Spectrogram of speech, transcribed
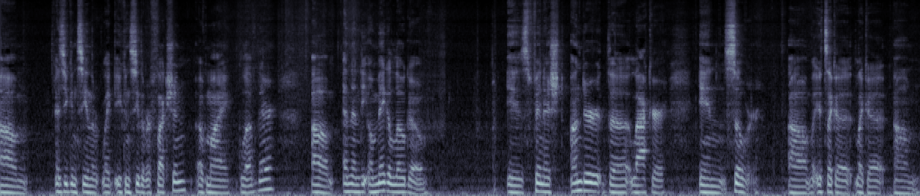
um, as you can see in the like you can see the reflection of my glove there, um, and then the Omega logo is finished under the lacquer in silver. Um, it's like a like a um,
